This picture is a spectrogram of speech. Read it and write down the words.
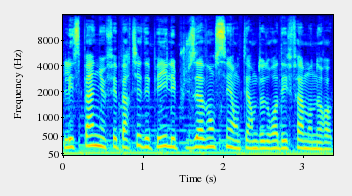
L'Espagne fait partie des pays les plus avancés en termes de droits des femmes en Europe.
